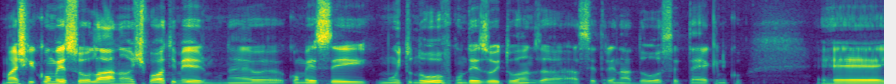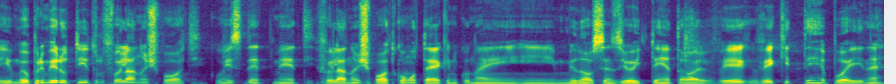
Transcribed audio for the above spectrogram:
mas que começou lá no esporte mesmo, né? Eu comecei muito novo, com 18 anos, a, a ser treinador, ser técnico. É, e o meu primeiro título foi lá no esporte, coincidentemente, foi lá no esporte como técnico, né, em, em 1980. Olha, vê, vê que tempo aí, né?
